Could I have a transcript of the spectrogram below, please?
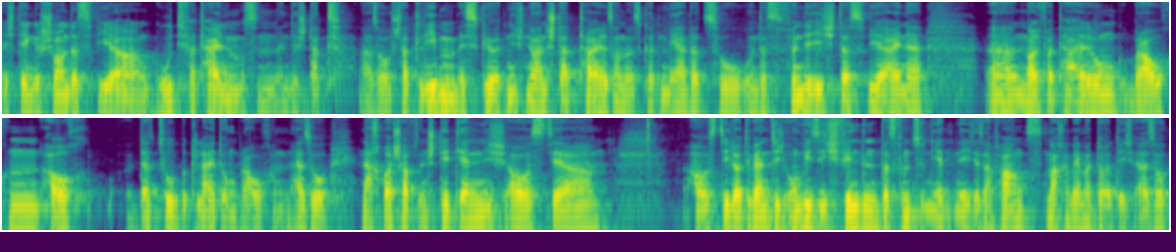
Ich denke schon, dass wir gut verteilen müssen in der Stadt. Also Stadtleben, es gehört nicht nur ein Stadtteil, sondern es gehört mehr dazu. Und das finde ich, dass wir eine äh, Neuverteilung brauchen, auch dazu Begleitung brauchen. Also Nachbarschaft entsteht ja nicht aus der aus die Leute werden sich irgendwie sich finden, das funktioniert nicht. Das Erfahrungs machen wir immer deutlich. Also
